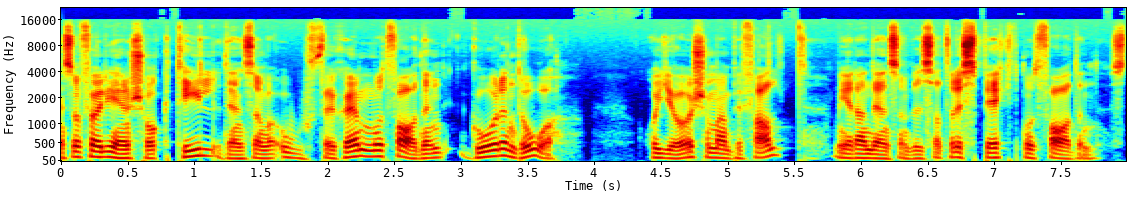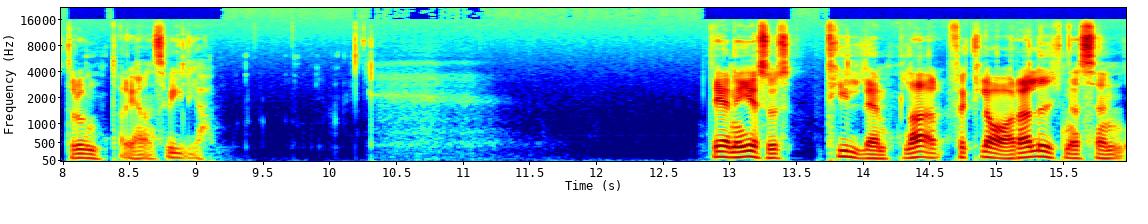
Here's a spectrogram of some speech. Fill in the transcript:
Men så följer en chock till. Den som var oförskämd mot fadern går ändå och gör som han befallt medan den som visat respekt mot fadern struntar i hans vilja. Det är när Jesus tillämpar, förklarar liknelsen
